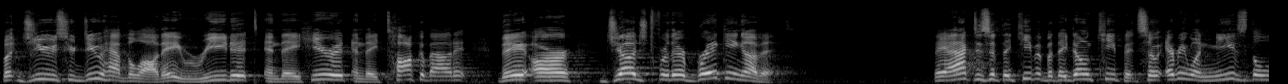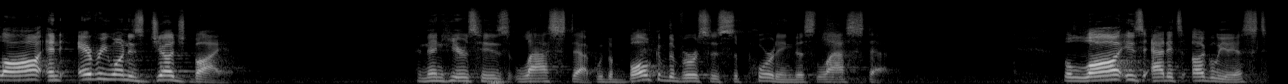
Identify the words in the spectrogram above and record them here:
but Jews who do have the law, they read it and they hear it and they talk about it. They are judged for their breaking of it. They act as if they keep it, but they don't keep it. So everyone needs the law and everyone is judged by it. And then here's his last step, with the bulk of the verses supporting this last step. The law is at its ugliest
